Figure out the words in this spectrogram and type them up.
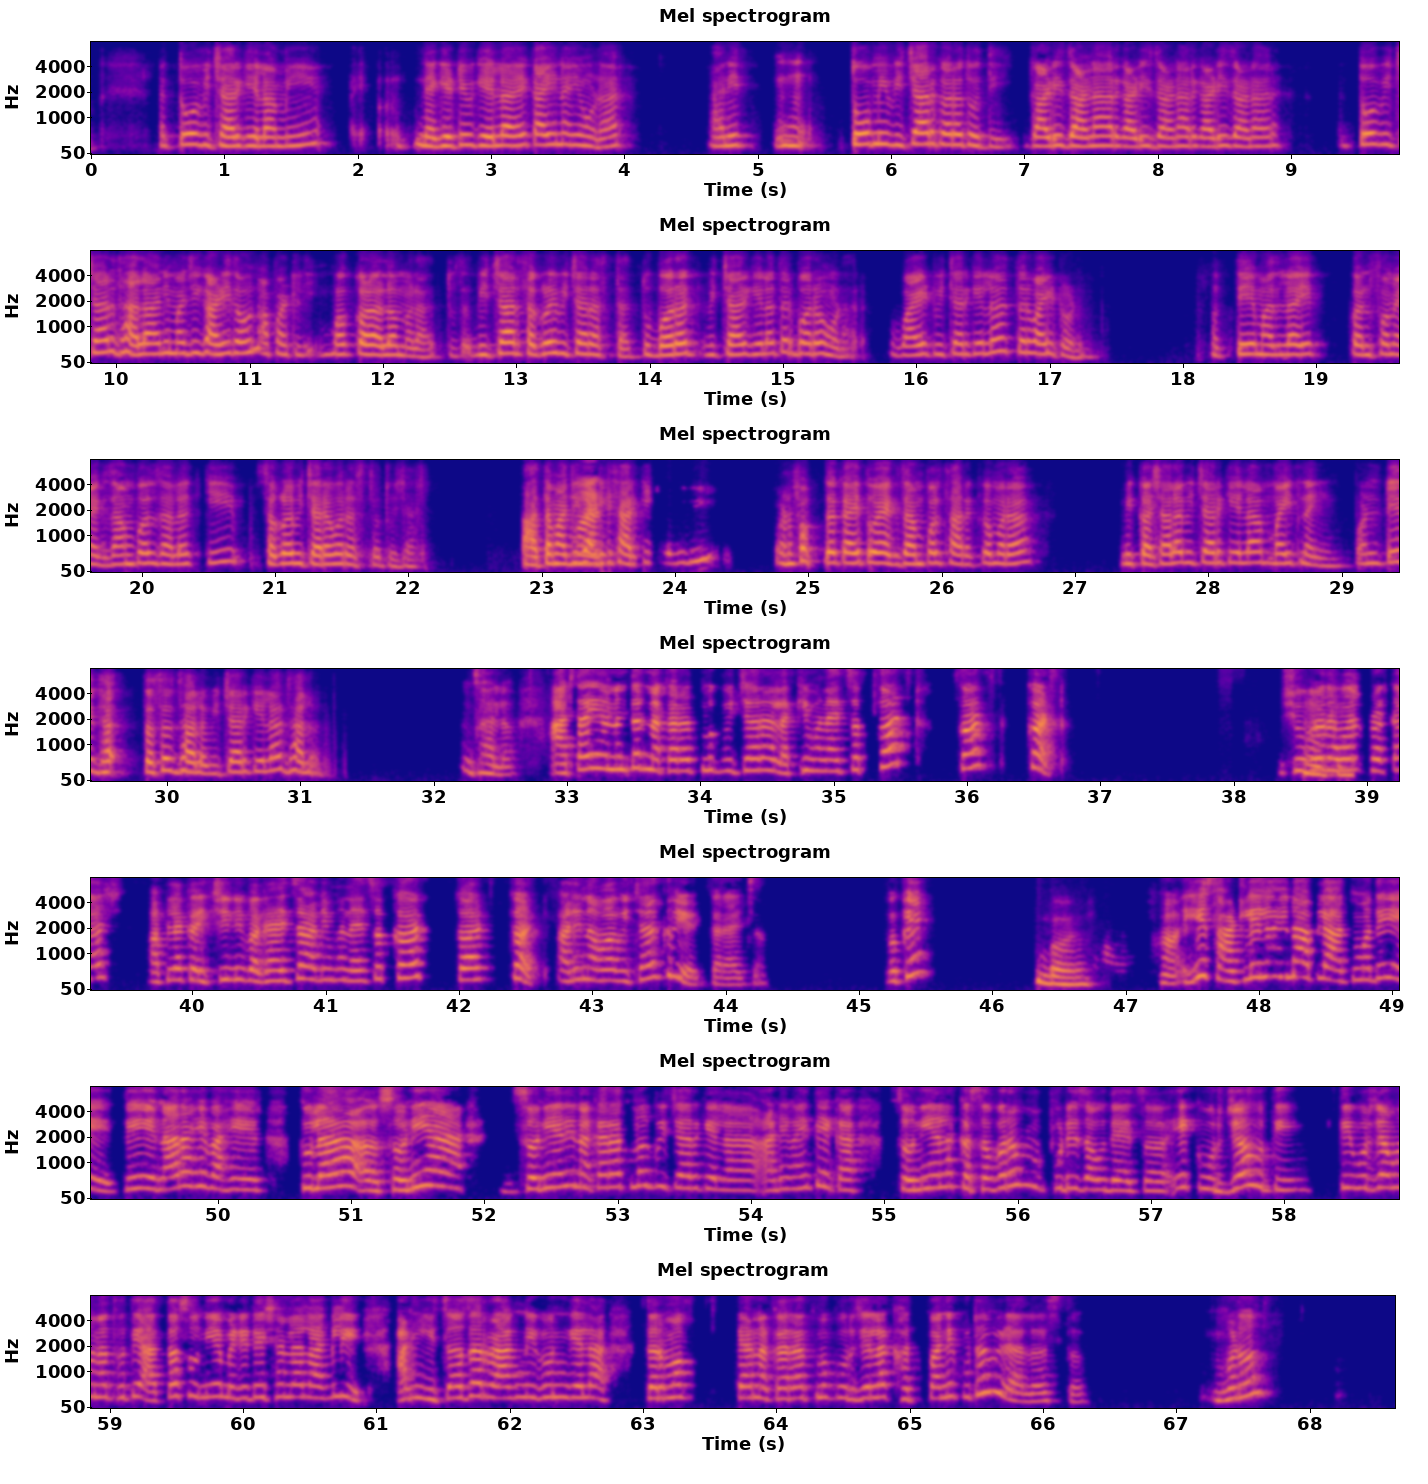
तो विचार केला मी नेगेटिव्ह गेला आहे काही नाही होणार. आणि म, तो मी विचार करत होती. गाडी जाणार गाडी जाणार गाडी जाणार. तो विचार झाला आणि माझी गाडी जाऊन आपटली. मग कळलं मला तुझं विचार सगळे विचार असतात. तू बरं विचार केला तर बरं होणार. वाईट विचार केला तर वाईट होणार. मग ते मला एक कन्फर्म एक्झाम्पल झालं की सगळं विचारावर असतं तुझ्या. आता माझी गाडी सारखी केली पण फक्त काय तो एक्झाम्पल सारखं मला मी कशाला विचार केला माहीत नाही. पण ते तसंच झालं. विचार केला झालं. झालं. आता यानंतर नकारात्मक विचार आला की म्हणायचं कट कट कट. शुभ्र Okay. धवल प्रकाश. आपल्या कैचीनी बघायचं आणि म्हणायचं कट कट कट. आणि नवा विचार क्रिएट करायचा. ओके? बरं. हा हे साठलेलं आहे ना आपल्या आतमध्ये ते येणार आहे बाहेर. तुला अ, सोनिया सोनियाने नकारात्मक विचार केला आणि माहितीये का सोनियाला कसं बरं पुढे जाऊ द्यायचं? एक ऊर्जा होती. ती ऊर्जा म्हणत होती आता सोनिया मेडिटेशनला लागली आणि हिचा जर राग निघून गेला तर मग त्या नकारात्मक ऊर्जेला खतपाणी कुठं मिळालं असतं? म्हणून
